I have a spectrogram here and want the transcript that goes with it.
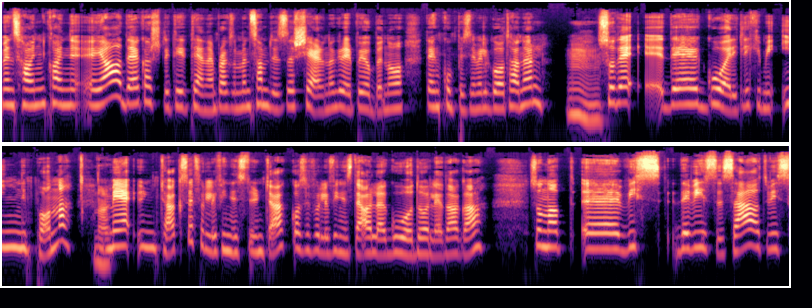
mens han kan Ja, det er kanskje litt irriterende, plagsomt, men samtidig så skjer det noe greier på jobben, og den kompisen vil gå og ta en øl. Mm, Så det, det går ikke like mye innpå han, da. Nei. Med unntak, selvfølgelig finnes det unntak, og selvfølgelig finnes det alle gode og dårlige dager. Sånn at eh, hvis det viser seg at hvis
